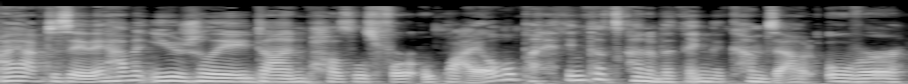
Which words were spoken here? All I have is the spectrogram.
I have to say, they haven't usually done puzzles for a while, but I think that's kind of a thing that comes out over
